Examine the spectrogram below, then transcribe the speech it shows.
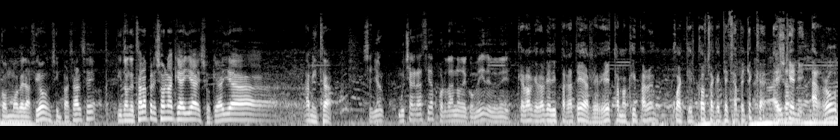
con moderación, sin pasarse, y donde está la persona que haya eso, que haya amistad. Señor, muchas gracias por darnos de comer y de beber. Que va, que va, que disparate, al revés, estamos aquí para cualquier cosa que te apetezca. Ahí Eso- tiene arroz,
